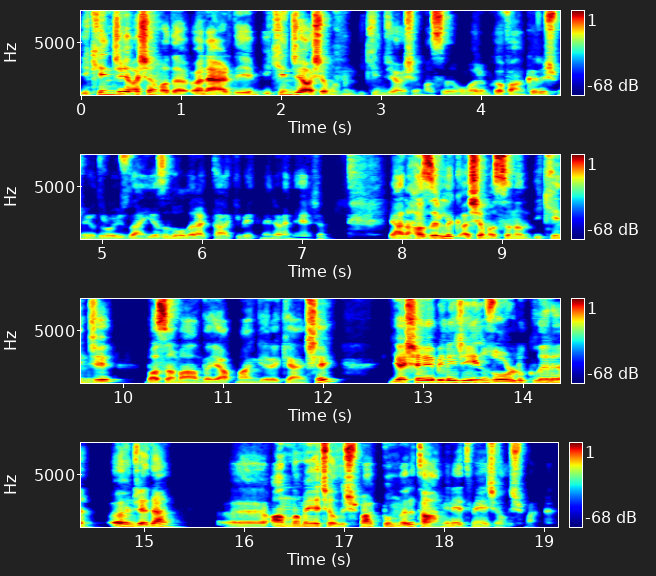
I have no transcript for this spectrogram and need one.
ikinci aşamada önerdiğim, ikinci aşamanın ikinci aşaması, umarım kafan karışmıyordur o yüzden yazılı olarak takip etmeni öneririm. Yani hazırlık aşamasının ikinci basamağında yapman gereken şey yaşayabileceğin zorlukları önceden e, anlamaya çalışmak, bunları tahmin etmeye çalışmak.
